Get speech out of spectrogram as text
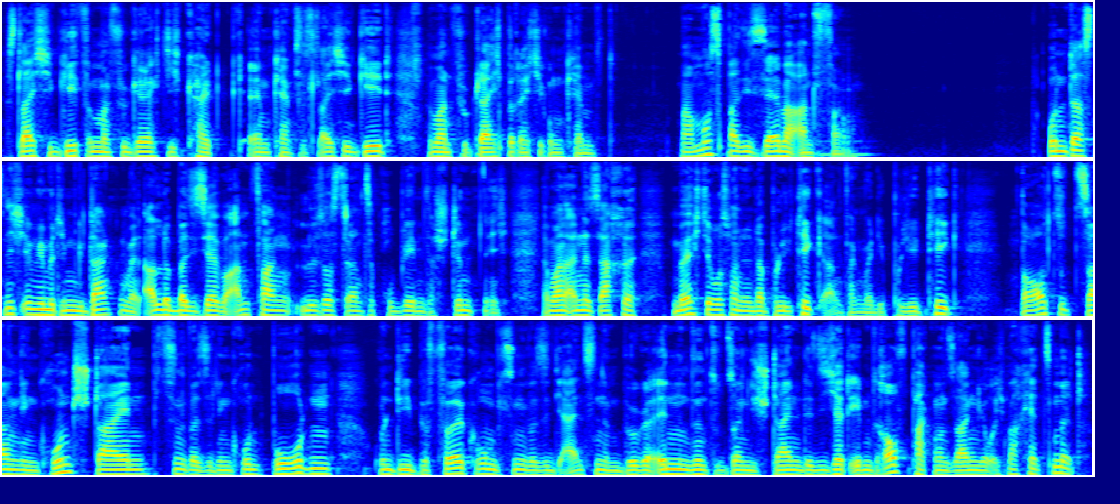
Das gleiche geht, wenn man für Gerechtigkeit ähm, kämpft. Das gleiche geht, wenn man für Gleichberechtigung kämpft. Man muss bei sich selber anfangen. Und das nicht irgendwie mit dem Gedanken, wenn alle bei sich selber anfangen, löst das ganze Problem. Das stimmt nicht. Wenn man eine Sache möchte, muss man in der Politik anfangen, weil die Politik baut sozusagen den Grundstein beziehungsweise den Grundboden und die Bevölkerung beziehungsweise die einzelnen BürgerInnen sind sozusagen die Steine, die sich halt eben draufpacken und sagen, jo, ich mache jetzt mit.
